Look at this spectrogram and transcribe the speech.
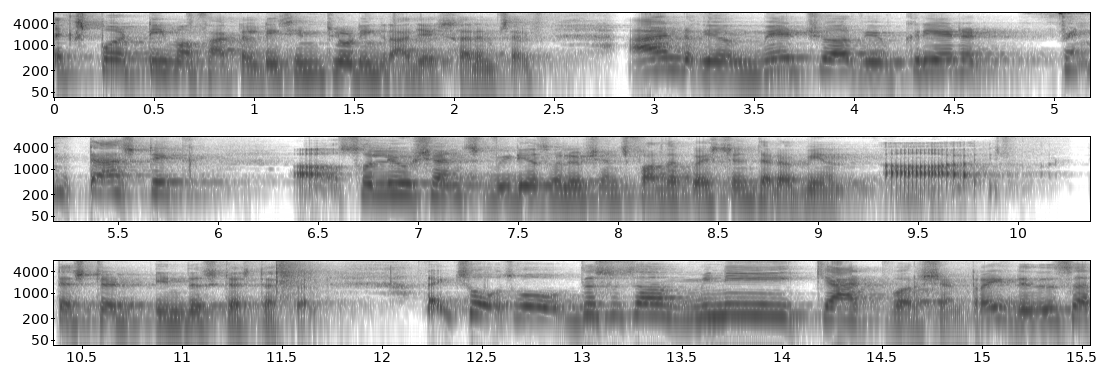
expert team of faculties, including Rajesh sir himself. And we have made sure we have created fantastic uh, solutions, video solutions for the questions that have been uh, tested in this test as well right so so this is a mini cat version right? This is a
